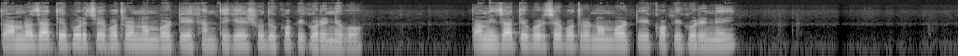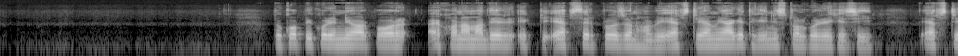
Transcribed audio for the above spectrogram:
তো আমরা জাতীয় পরিচয়পত্র নম্বরটি এখান থেকে শুধু কপি করে নেব। তো আমি জাতীয় পরিচয়পত্র নম্বরটি কপি করে নেই। তো কপি করে নেওয়ার পর এখন আমাদের একটি অ্যাপসের প্রয়োজন হবে। অ্যাপসটি আমি আগে থেকে ইনস্টল করে রেখেছি। অ্যাপসটি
